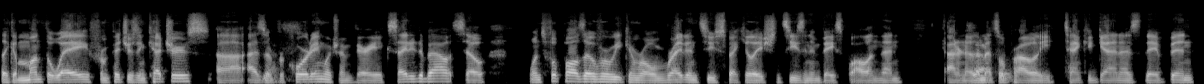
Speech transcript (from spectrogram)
like a month away from pitchers and catchers uh, as of recording, which I'm very excited about. So once football's over, we can roll right into speculation season in baseball, and then I don't know. The Mets will probably tank again as they've been,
